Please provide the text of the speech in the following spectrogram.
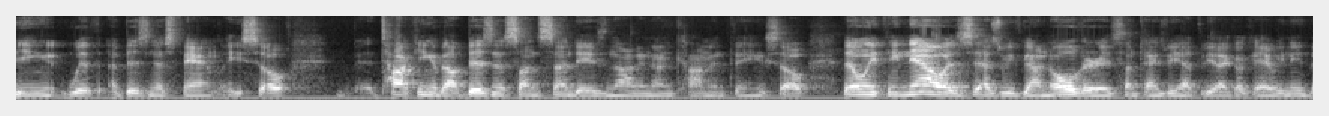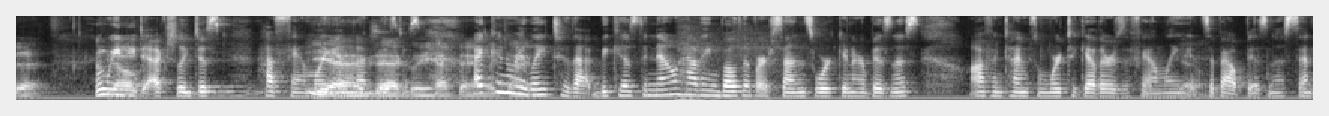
being with a business family. So talking about business on Sunday is not an uncommon thing. So the only thing now is as we've gotten older is sometimes we have to be like, okay, we need to we know, need to actually just have family Yeah, in that exactly, business. have family I can time. relate to that because now having both of our sons work in our business, oftentimes when we're together as a family, Yeah. it's about business, and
